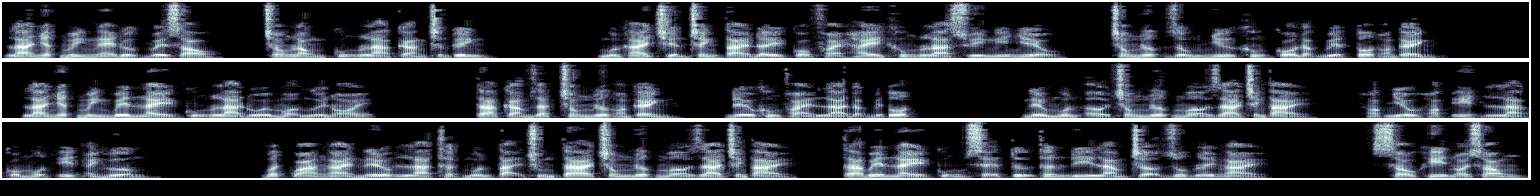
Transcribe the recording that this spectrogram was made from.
La nhất minh nghe được về sau, trong lòng cũng là càng chấn kinh. Muốn khai triển tranh tài đây có phải hay không là suy nghĩ nhiều, trong nước giống như không có đặc biệt tốt hoàn cảnh. La nhất minh bên này cũng là đối mọi người nói, ta cảm giác trong nước hoàn cảnh đều không phải là đặc biệt tốt. Nếu muốn ở trong nước mở ra tranh tài, hoặc nhiều hoặc ít là có một ít ảnh hưởng. Bất quá ngài nếu là thật muốn tại chúng ta trong nước mở ra tranh tài, ta bên này cũng sẽ tự thân đi làm trợ giúp lấy ngài. Sau khi nói xong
